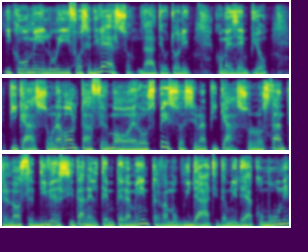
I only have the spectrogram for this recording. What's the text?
di come lui fosse diverso da altri autori, come esempio Picasso. Una volta affermò, ero spesso assieme a Picasso, nonostante le nostre diversità nel temperamento, eravamo guidati da un'idea comune.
